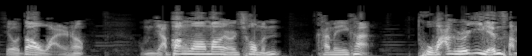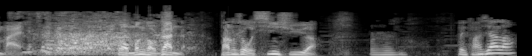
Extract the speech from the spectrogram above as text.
结果到晚上，我们家梆梆梆有人敲门，开门一看，兔八哥一脸惨白，在我门口站着。当时我心虚啊，我说被发现了，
